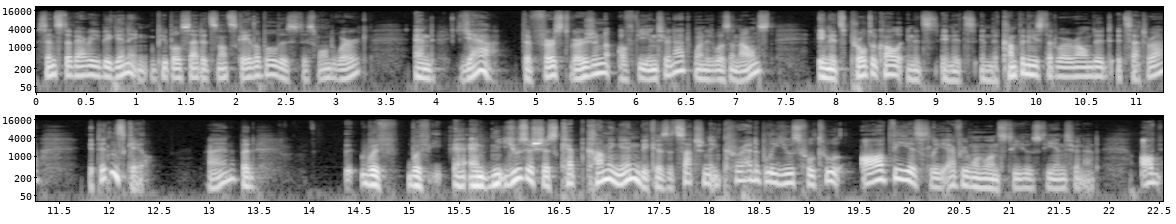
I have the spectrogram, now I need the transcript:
since the very beginning. People said it's not scalable this this won't work. And yeah the first version of the internet when it was announced in its protocol in its in its in the companies that were around it etc it didn't scale right? But with with and users just kept coming in because it's such an incredibly useful tool. Obviously everyone wants to use the internet. Ob-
